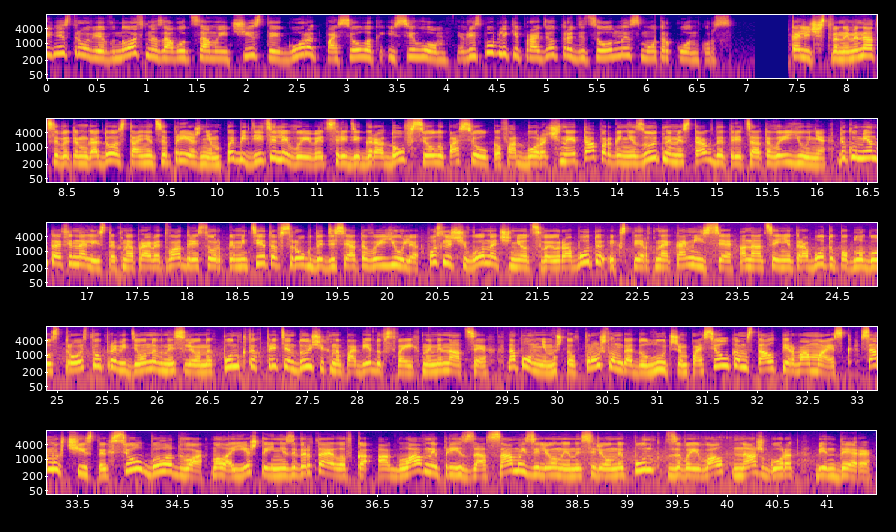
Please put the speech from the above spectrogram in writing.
Приднестровье вновь назовут самый чистый город, поселок и село. В республике пройдет традиционный смотр-конкурс. Количество номинаций в этом году останется прежним. Победителей выявят среди городов, сел и поселков. Отборочный этап организуют на местах до 30 июня. Документы о финалистах направят в адрес оргкомитета в срок до 10 июля, после чего начнет свою работу экспертная комиссия. Она оценит работу по благоустройству, проведенную в населенных пунктах, претендующих на победу в своих номинациях. Напомним, что в прошлом году лучшим поселком стал Первомайск. Самых чистых сел было два – Малоешта и Незавертайловка, а главный приз приз за самый зеленый населенный пункт завоевал наш город Бендеры.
